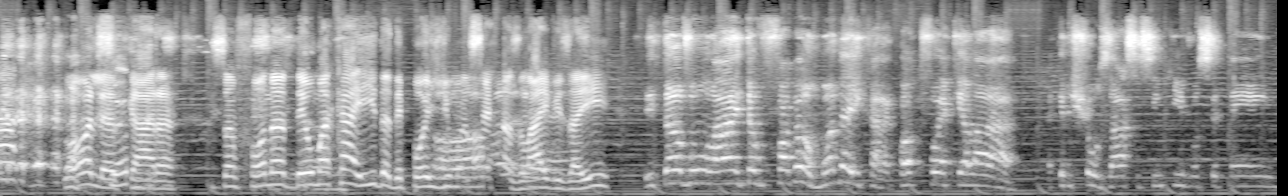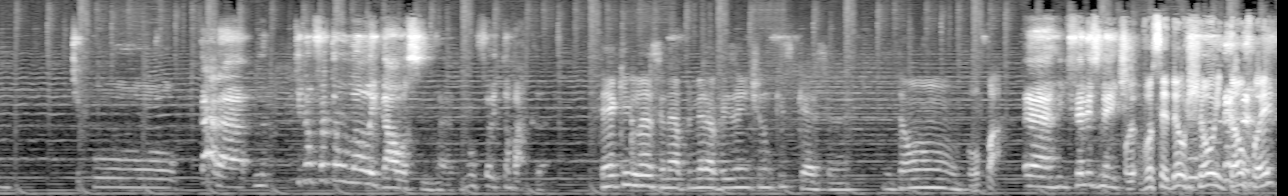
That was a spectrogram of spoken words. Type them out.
Olha, cara. Sanfona deu uma caída depois de umas certas lives aí. Então vamos lá, então, Fabão, manda aí, cara. Qual que foi aquela. aquele showzaço assim que você tem. Tipo. Cara, que não foi tão legal assim, velho. Não foi tão bacana. Tem aquele lance, né? A primeira vez a gente nunca esquece, né? Então. Opa. É, infelizmente. Você deu show então, foi?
